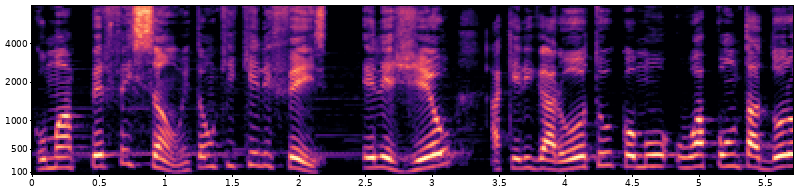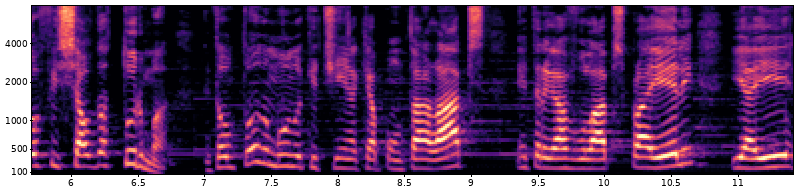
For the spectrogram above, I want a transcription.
com uma perfeição. Então, o que, que ele fez? Elegeu aquele garoto como o apontador oficial da turma. Então todo mundo que tinha que apontar lápis entregava o lápis para ele, e aí,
